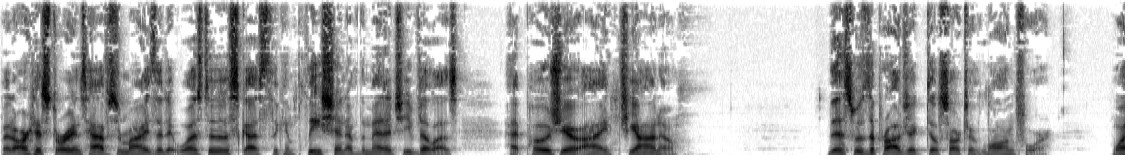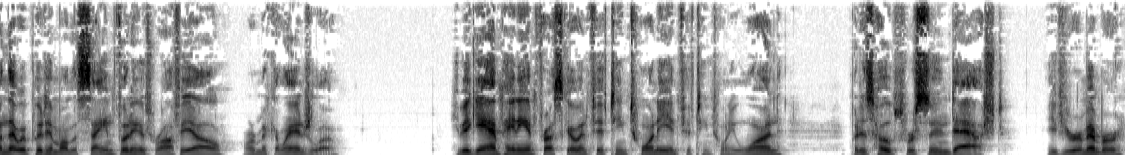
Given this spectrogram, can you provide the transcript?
but art historians have surmised that it was to discuss the completion of the Medici villas at Poggio a Caiano. This was the project Del Sarto longed for, one that would put him on the same footing as Raphael or Michelangelo. He began painting in fresco in 1520 and 1521, but his hopes were soon dashed. If you remember,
